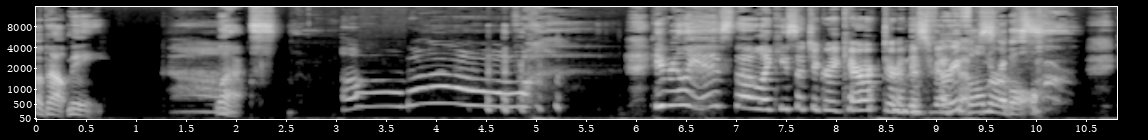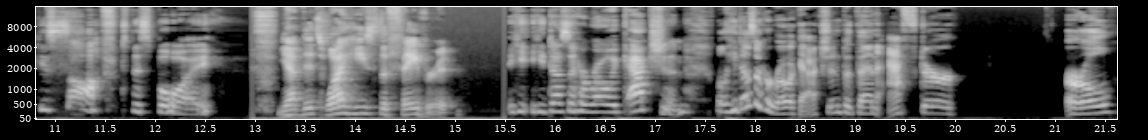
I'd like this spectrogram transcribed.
about me, Lex. Oh no. he really is though. Like he's such a great character in this. He's very episode. vulnerable. He's soft, this boy. Yeah, that's why he's the favorite. He he does a heroic action. Well, he does a heroic action, but then after Earl,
